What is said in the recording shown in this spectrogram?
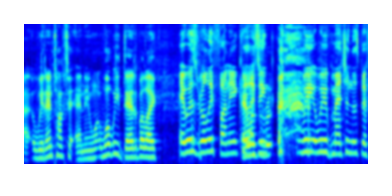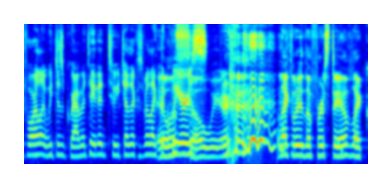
uh, we didn't talk to anyone. Well, we did, but like It was really funny because I think we we've mentioned this before. Like we just gravitated to each other because we're like it the was so weird. like literally the first day of like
